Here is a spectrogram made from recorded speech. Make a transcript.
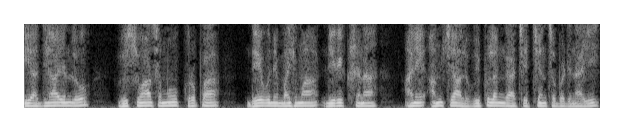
ఈ అధ్యాయంలో విశ్వాసము కృప దేవుని మహిమ నిరీక్షణ అనే అంశాలు విపులంగా చర్చించబడినాయి.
